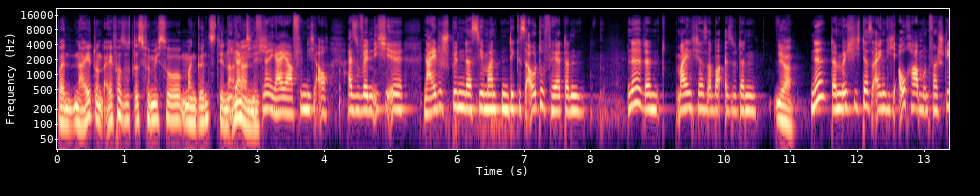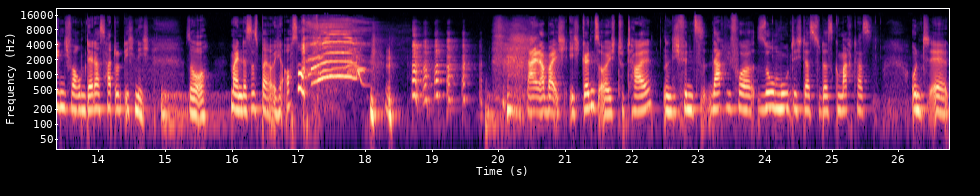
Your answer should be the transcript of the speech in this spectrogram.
Weil Neid und Eifersucht ist für mich so, man gönnt den anderen negativ, nicht. ne? Ja, ja, finde ich auch. Also wenn ich äh, neidisch bin, dass jemand ein dickes Auto fährt, dann, ne, dann meine ich das aber, also dann Ja, ne, dann möchte ich das eigentlich auch haben und verstehe nicht, warum der das hat und ich nicht. So, ich meine, das ist bei euch auch so. Nein, aber ich, ich gönn's euch total und ich finde es nach wie vor so mutig, dass du das gemacht hast und äh,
